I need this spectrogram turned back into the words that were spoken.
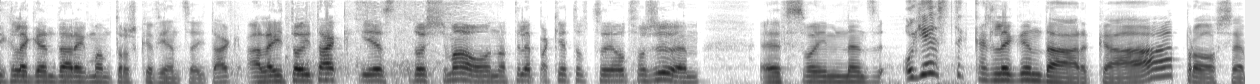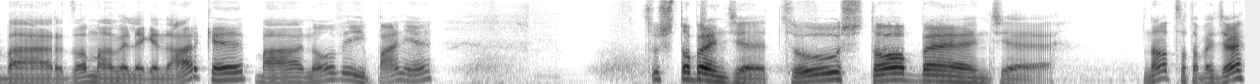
tych legendarek mam troszkę więcej, tak? Ale i to i tak jest dość mało na tyle pakietów, co ja otworzyłem e, w swoim nędzy. O, jest jakaś legendarka! Proszę bardzo, mamy legendarkę, panowie i panie. Cóż to będzie? Cóż to będzie? No, co to będzie?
